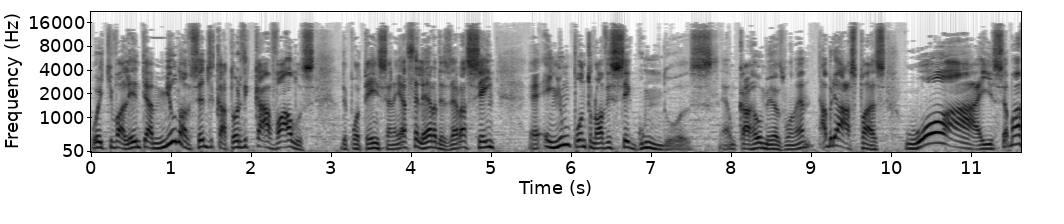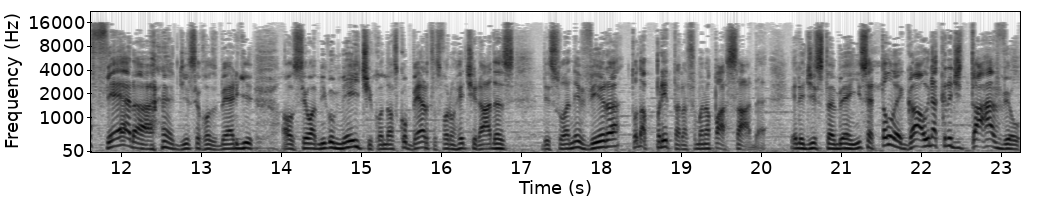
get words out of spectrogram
o equivalente a 1.914 cavalos de potência né, e acelera de 0 a 100 é, em 1,9 segundos. É um carrão mesmo, né? Abre aspas. Uau, isso é uma fera, disse Rosberg ao seu amigo Mate quando as cobertas foram retiradas de sua neveira toda preta na semana passada. Ele disse também: Isso é tão legal, inacreditável.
